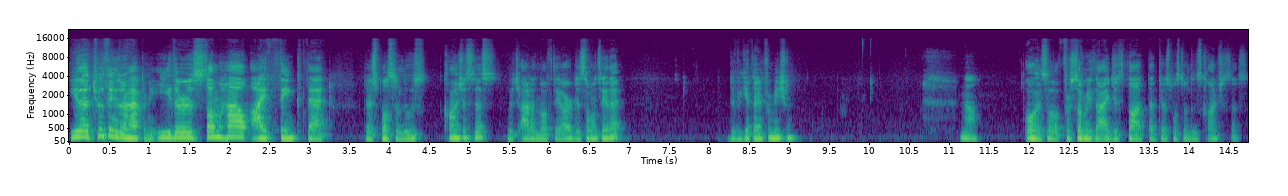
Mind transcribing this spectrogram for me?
Either two things are happening. Either somehow I think that they're supposed to lose consciousness, which I don't know if they are. Did someone say that? Did we get that information? No, Oh, so for some reason I just thought that they're supposed to lose consciousness.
